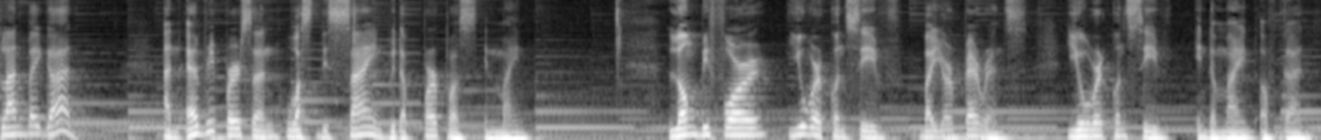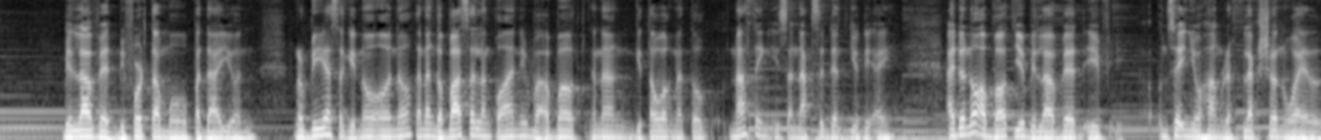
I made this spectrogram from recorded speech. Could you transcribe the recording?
planned by God, and every person was designed with a purpose in mind. Long before you were conceived by your parents, you were conceived in the mind of God. Beloved, before ta mo padayon, grabiya sa Ginoo no kanang gabasa lang ko ani ba about kanang gitawag na to nothing is an accident yun di. I don't know about you beloved if unsa inyo hang reflection while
